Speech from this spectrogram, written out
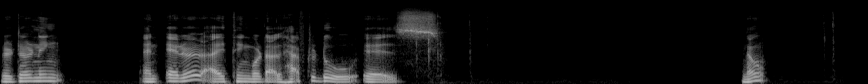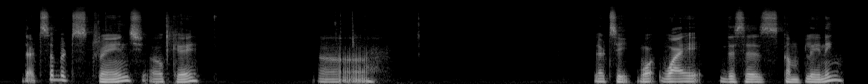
returning an error. I think what I'll have to do is no, that's a bit strange. Okay. Uh, let's see why this is complaining.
